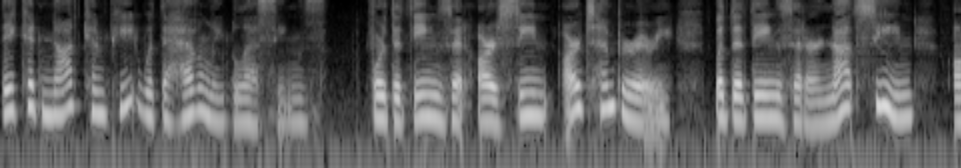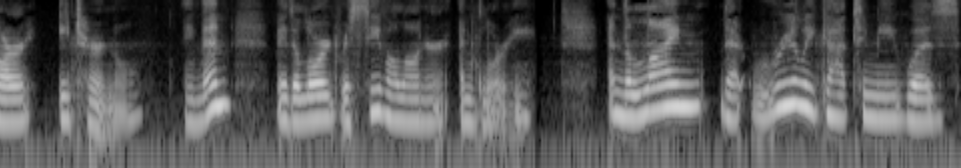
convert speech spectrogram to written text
they could not compete with the heavenly blessings. For the things that are seen are temporary, but the things that are not seen are eternal. Amen. May the Lord receive all honor and glory. And the line that really got to me was,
